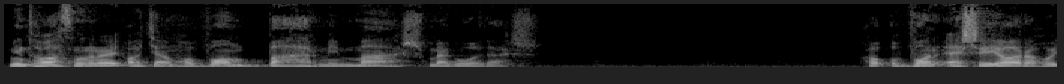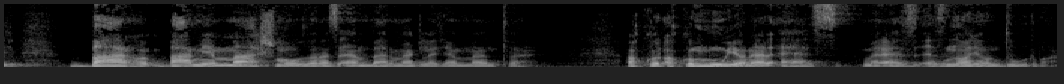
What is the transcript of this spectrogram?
mintha azt mondaná, hogy atyám, ha van bármi más megoldás, ha van esély arra, hogy bár, bármilyen más módon az ember meg legyen mentve, akkor, akkor múljon el ez, mert ez, ez nagyon durva.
